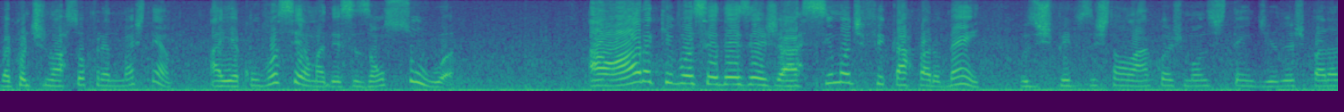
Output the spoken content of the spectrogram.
Vai continuar sofrendo mais tempo. Aí é com você, é uma decisão sua. A hora que você desejar se modificar para o bem, os espíritos estão lá com as mãos estendidas para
